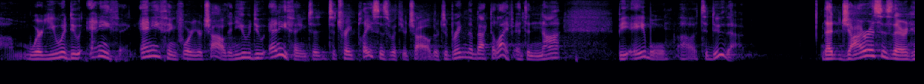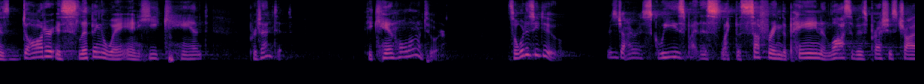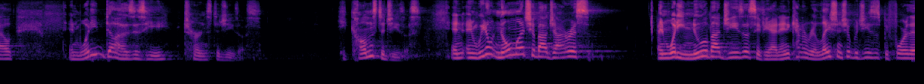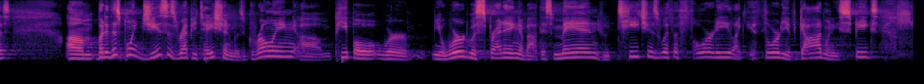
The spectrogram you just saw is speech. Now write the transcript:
um, where you would do anything, anything for your child, and you would do anything to, to trade places with your child or to bring them back to life, and to not be able uh, to do that. That Jairus is there and his daughter is slipping away, and he can't prevent it. He can't hold on to her. So, what does he do? Here's Jairus, squeezed by this, like the suffering, the pain, and loss of his precious child. And what he does is he turns to Jesus. He comes to Jesus. And, and we don't know much about Jairus and what he knew about Jesus, if he had any kind of relationship with Jesus before this. Um, but at this point, Jesus' reputation was growing. Um, people were, you know, word was spreading about this man who teaches with authority, like the authority of God when he speaks,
